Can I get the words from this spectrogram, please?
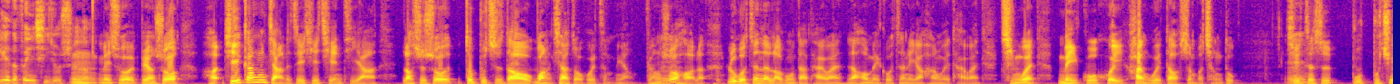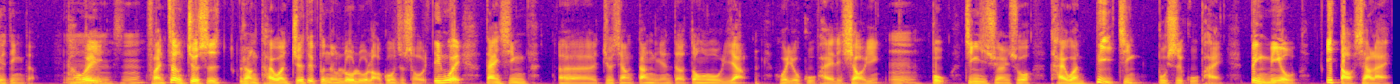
别的分析就是，嗯，没错。比方说，好，其实刚刚讲的这些前提啊，老实说都不知道往下走会怎么样。比方说，好了，如果真的老共打台湾，然后美国真的要捍卫台湾，请问美国会捍卫到什么程度？其实这是不不确定的。他会，反正就是让台湾绝对不能落入老共之手，因为担心，呃，就像当年的东欧一样，会有骨牌的效应。嗯，不，经济学人说，台湾毕竟不是骨牌，并没有。一倒下来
